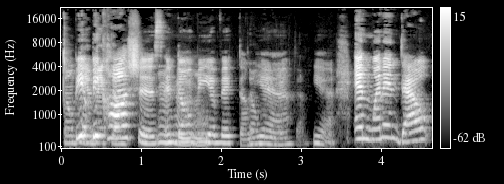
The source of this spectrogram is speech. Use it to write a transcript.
Don't be be, be cautious and don't be a victim. Don't be a yeah. victim. Yeah. And when in doubt,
